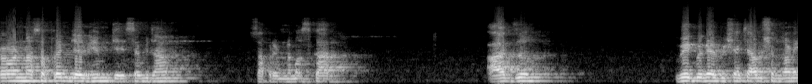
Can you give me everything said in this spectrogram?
सर्वांना सप्रेम जय भीम जय संविधान सप्रेम नमस्कार. आज वेगवेगळ्या विषयाच्या अनुषंगाने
